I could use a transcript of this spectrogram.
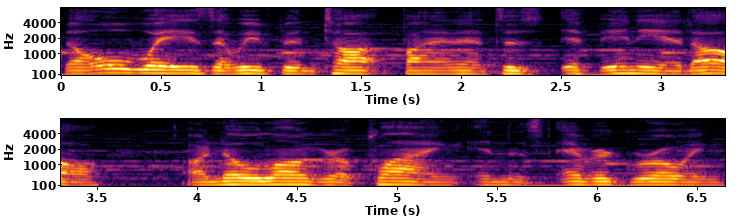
The old ways that we've been taught finances, if any at all, are no longer applying in this ever growing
